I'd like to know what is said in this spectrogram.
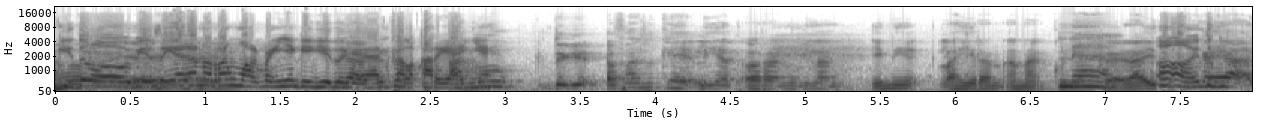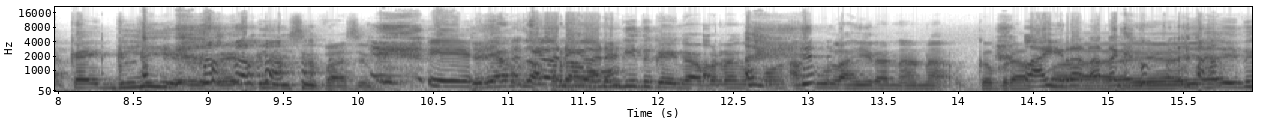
gitu Oh, loh iya, biasanya iya, kan iya. orang maknanya kayak gitu Nggak, kan kalau karyanya aku apa kayak lihat orang bilang ini lahiran anakku yang Nah, ke nah itu, oh, tuh itu- kayak kayak geli ya kayak geli sumpah sumpah Iya. jadi aku nggak pernah gimana? ngomong gitu kayak nggak pernah ngomong aku lahiran anak keberapa Lahiran anak ya, keberapa. ya itu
